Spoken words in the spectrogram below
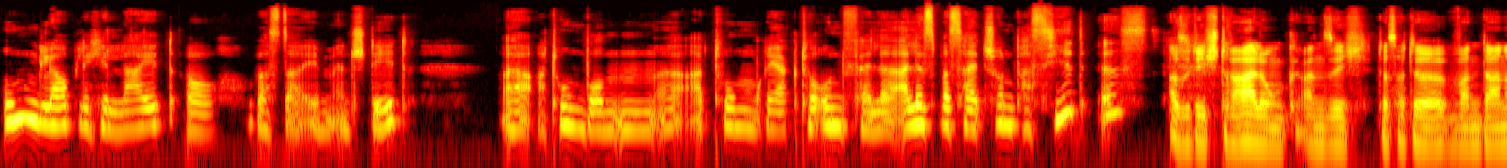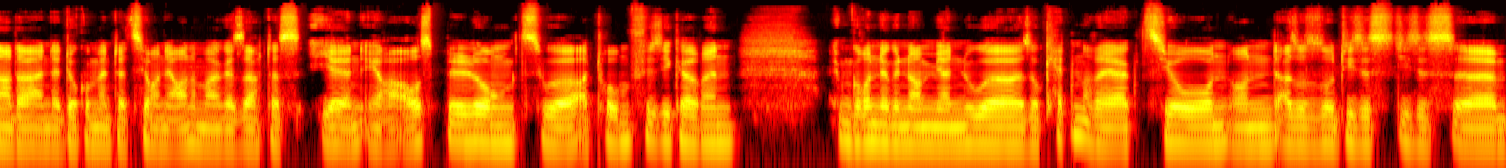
unglaubliche Leid auch, was da eben entsteht äh, Atombomben, äh, Atomreaktorunfälle, alles, was halt schon passiert ist. Also die Strahlung an sich, das hatte Vandana da in der Dokumentation ja auch nochmal gesagt, dass ihr in ihrer Ausbildung zur Atomphysikerin im Grunde genommen ja nur so Kettenreaktion und also so dieses, dieses äh,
